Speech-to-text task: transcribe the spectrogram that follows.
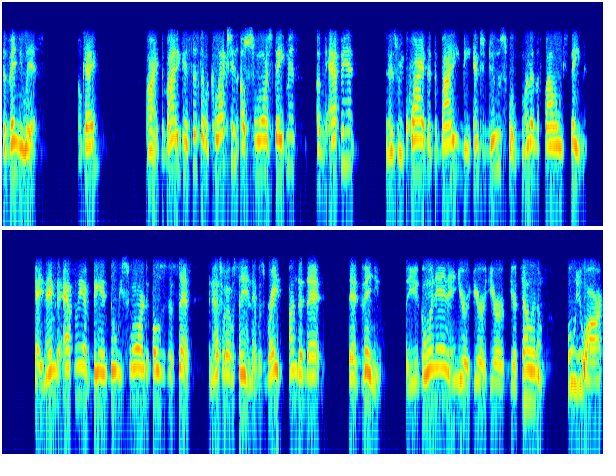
the venue is. Okay? All right. The body consists of a collection of sworn statements of the affiant, and it's required that the body be introduced with one of the following statements. Okay, name the affiant being duly sworn, to deposes assessed. And that's what I was saying. That was right under that that venue. So you're going in and you're you're you're you're telling them who you are,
